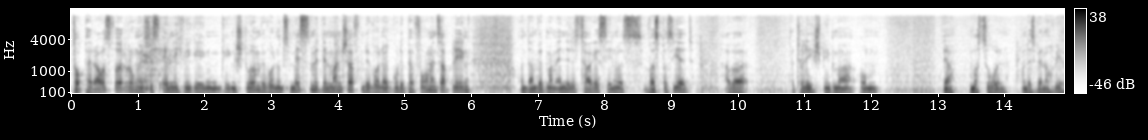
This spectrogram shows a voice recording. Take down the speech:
Top-Herausforderung. Es ist ähnlich wie gegen, gegen Sturm. Wir wollen uns messen mit den Mannschaften, wir wollen eine gute Performance ablegen und dann wird man am Ende des Tages sehen, was, was passiert. Aber natürlich spielt man, um, ja, um was zu holen und das wären auch wir.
